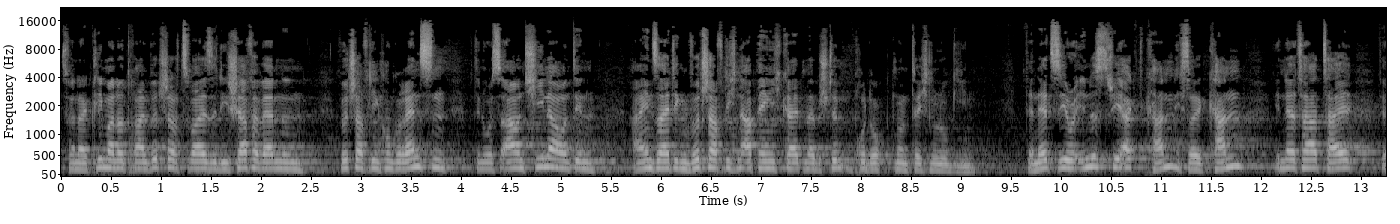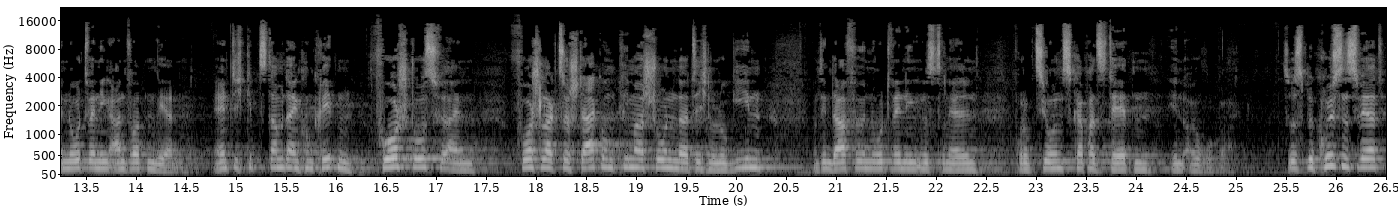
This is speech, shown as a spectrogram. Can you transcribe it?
zu einer klimaneutralen Wirtschaftsweise, die schärfer werdenden wirtschaftlichen Konkurrenzen mit den USA und China und den einseitigen wirtschaftlichen Abhängigkeiten bei bestimmten Produkten und Technologien. Der Net Zero Industry Act kann, ich sage kann, in der Tat Teil der notwendigen Antworten werden. Endlich gibt es damit einen konkreten Vorstoß für einen Vorschlag zur Stärkung klimaschonender Technologien und den dafür notwendigen industriellen Produktionskapazitäten in Europa. So ist begrüßenswert,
